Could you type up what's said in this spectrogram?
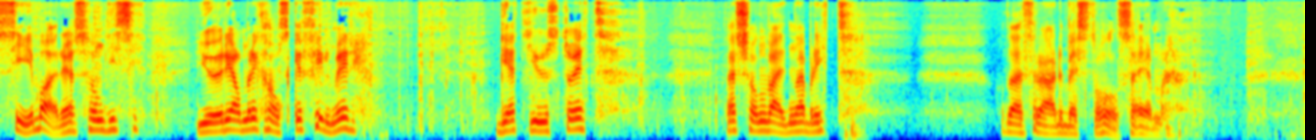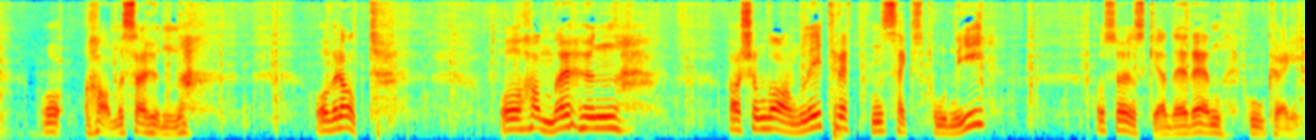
sier bare som de gjør i amerikanske filmer Get used to it. Det er sånn verden er blitt. Og derfor er det best å holde seg hjemme. Og ha med seg hundene overalt. Og Hanne, hun har som vanlig 13629. Og så ønsker jeg dere en god kveld.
